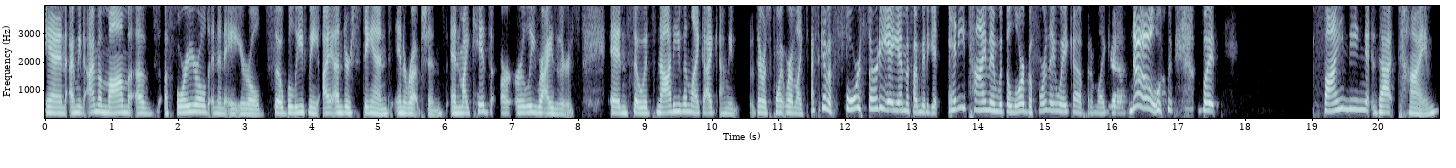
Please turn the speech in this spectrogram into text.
And I mean, I'm a mom of a four year old and an eight year old. So believe me, I understand interruptions and my kids are early risers. And so it's not even like I, I mean, there was a point where I'm like, I have to get up at 4 30 a.m. if I'm going to get any time in with the Lord before they wake up. And I'm like, yeah. no. but finding that time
